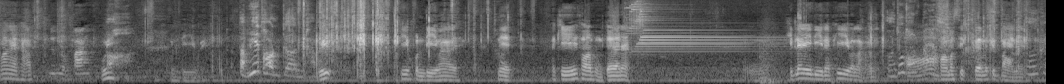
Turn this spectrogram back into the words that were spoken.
ว่าไงครับลืมขนมปังอุ้ยอ๋อคนดีเว้ยแต่พี่ทอนเกินครับ อุ้ยพี่คนดีมากเลยเนี่ยเมื่อกี้ทอนผมเกินอะโอ้คิดเลขดีๆนะพี่วันหลังอะเออต้องทอนแปดทอนมาสิบเกินมาสิบบาทเนี่ยเออก็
